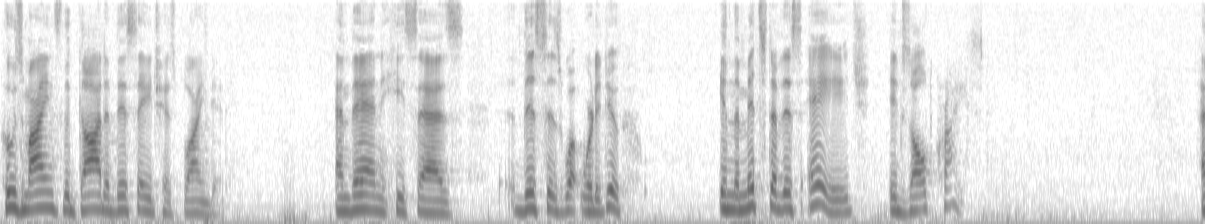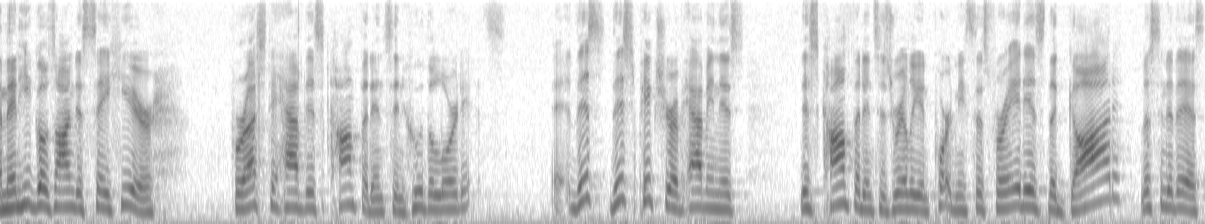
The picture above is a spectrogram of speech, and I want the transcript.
whose minds the God of this age has blinded. And then he says, This is what we're to do. In the midst of this age, exalt Christ. And then he goes on to say here, for us to have this confidence in who the Lord is. Uh, this, this picture of having this, this confidence is really important. He says, For it is the God, listen to this,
